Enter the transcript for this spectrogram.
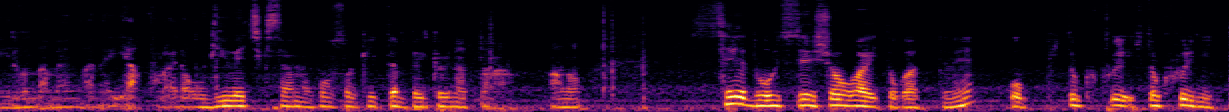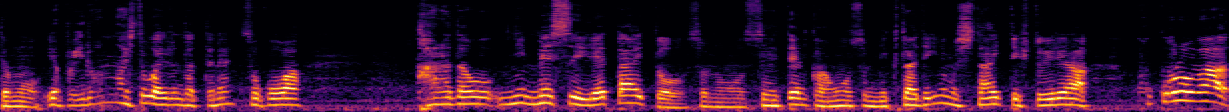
いろんな面がねいやこの間荻上チキさんの放送聞いて勉強になったな。あの性同一性障害とかってねこう一括り一括りに言ってもやっぱいろんな人がいるんだってね。そこは体をにメス入れたいとその性転換をその肉体的にもしたいっていう人いれば心は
